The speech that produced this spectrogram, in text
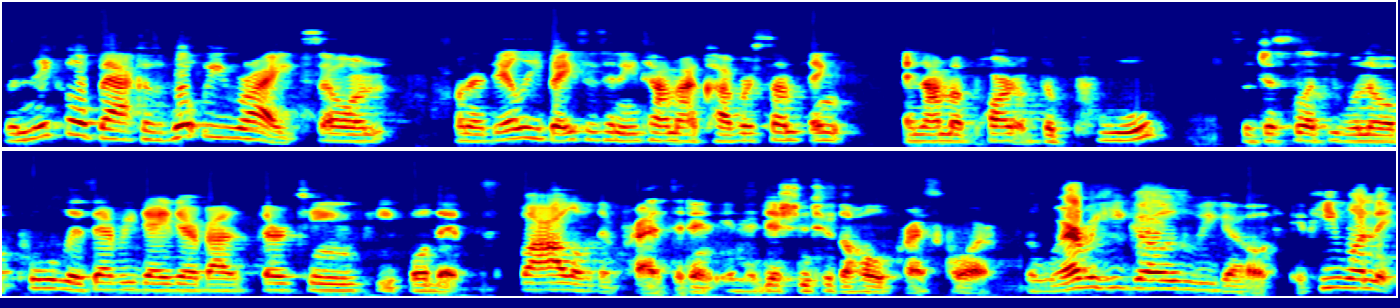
When they go back, is what we write. So on on a daily basis, anytime I cover something, and I'm a part of the pool so just to let people know, a pool is every day there are about 13 people that follow the president in addition to the whole press corps. So wherever he goes, we go. If he wanted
